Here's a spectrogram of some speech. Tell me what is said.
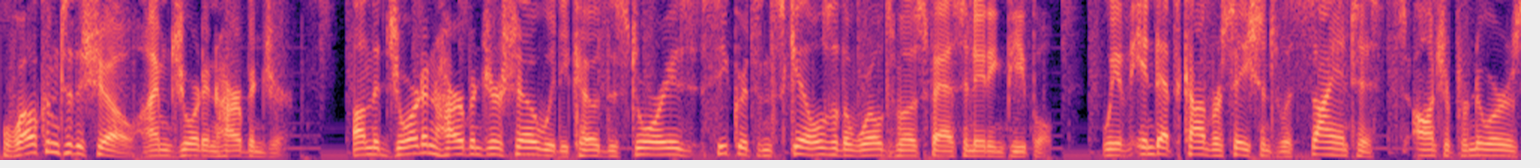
Welcome to the show. I'm Jordan Harbinger. On the Jordan Harbinger Show, we decode the stories, secrets, and skills of the world's most fascinating people. We have in depth conversations with scientists, entrepreneurs,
